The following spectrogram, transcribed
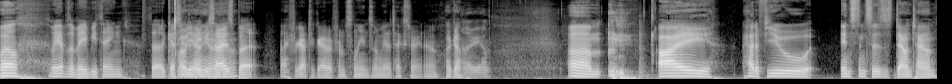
well, we have the baby thing, the guessing Oh, the yeah, baby yeah, size, yeah. but I forgot to grab it from Celine, so I'm gonna text her right now. Okay. Oh, there you go. Um, I had a few instances downtown.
